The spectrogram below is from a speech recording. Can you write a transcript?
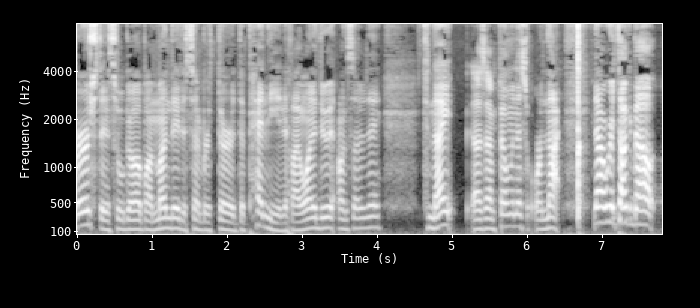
1st, and this will go up on Monday, December 3rd, depending if I want to do it on Saturday tonight as I'm filming this or not. Now we're going to talk about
